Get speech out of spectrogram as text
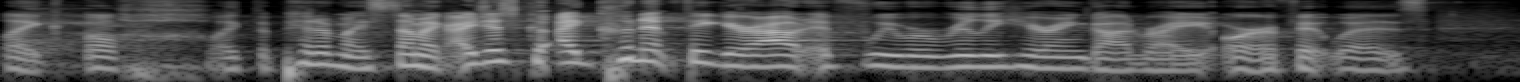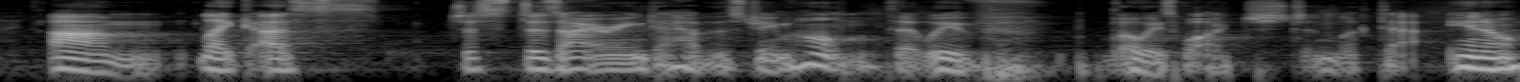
like oh like the pit of my stomach. I just i couldn't figure out if we were really hearing god right or if it was um, like us just desiring to have this dream home that we've always watched and looked at you know?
